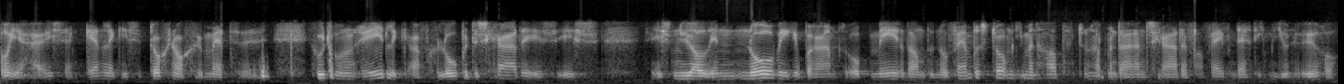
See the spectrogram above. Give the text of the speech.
voor je huis. En kennelijk is het toch nog met uh, goed redelijk afgelopen. De schade is, is, is nu al in Noorwegen beraamd op meer dan de novemberstorm die men had. Toen had men daar een schade van 35 miljoen euro.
